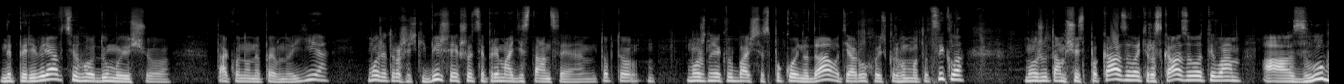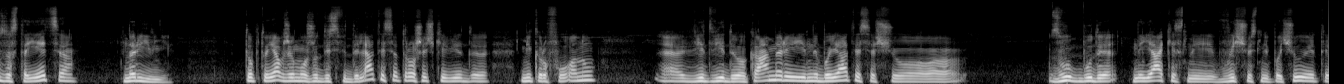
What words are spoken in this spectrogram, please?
не перевіряв цього. Думаю, що так воно напевно і є. Може трошечки більше, якщо це пряма дистанція. Тобто можна, як ви бачите, спокійно, да, от я рухаюсь кругом мотоцикла. Можу там щось показувати, розказувати вам, а звук зостається на рівні. Тобто я вже можу десь віддалятися трошечки від е, мікрофону, е, від відеокамери і не боятися, що звук буде неякісний, ви щось не почуєте,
